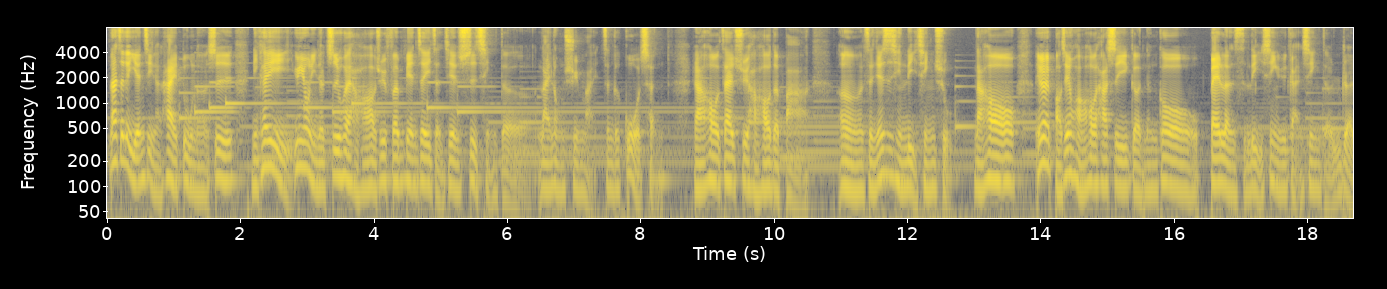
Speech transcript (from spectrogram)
那这个严谨的态度呢，是你可以运用你的智慧，好好好去分辨这一整件事情的来龙去脉、整个过程，然后再去好好的把。呃，整件事情理清楚，然后因为宝剑皇后她是一个能够 balance 理性与感性的人，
